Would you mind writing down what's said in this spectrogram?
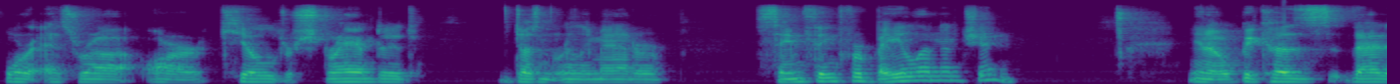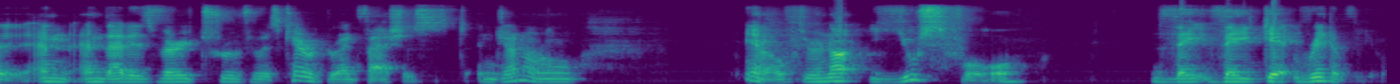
or Ezra are killed or stranded doesn't really matter. Same thing for Baylan and Chin. You know, because that and and that is very true to his character and fascist in general. You know, if you're not useful, they they get rid of you.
